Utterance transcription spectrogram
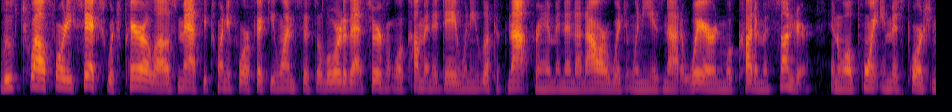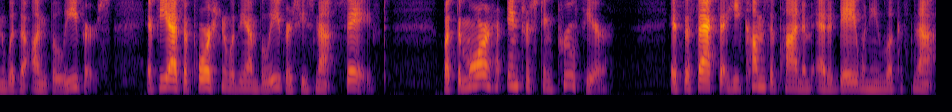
Luke 12, 46, which parallels Matthew 24, 51, says, The Lord of that servant will come in a day when he looketh not for him, and in an hour when he is not aware, and will cut him asunder, and will appoint him his portion with the unbelievers. If he has a portion with the unbelievers, he's not saved. But the more interesting proof here is the fact that he comes upon him at a day when he looketh not.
